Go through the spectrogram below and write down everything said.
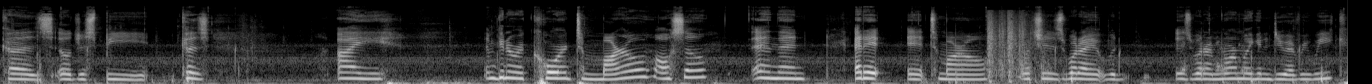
cause it'll just be, cause I I'm gonna record tomorrow also, and then edit it tomorrow, which is what I would is what I'm normally gonna do every week.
